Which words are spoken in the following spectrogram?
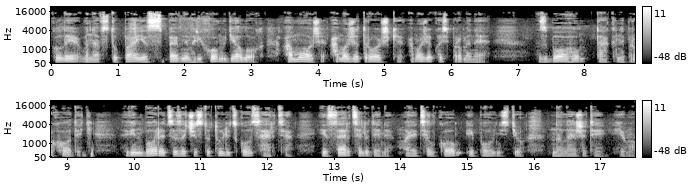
коли вона вступає з певним гріхом в діалог, а може, а може трошки, а може якось про мене. З Богом так не проходить. Він бореться за чистоту людського серця, і серце людини має цілком і повністю належати йому.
